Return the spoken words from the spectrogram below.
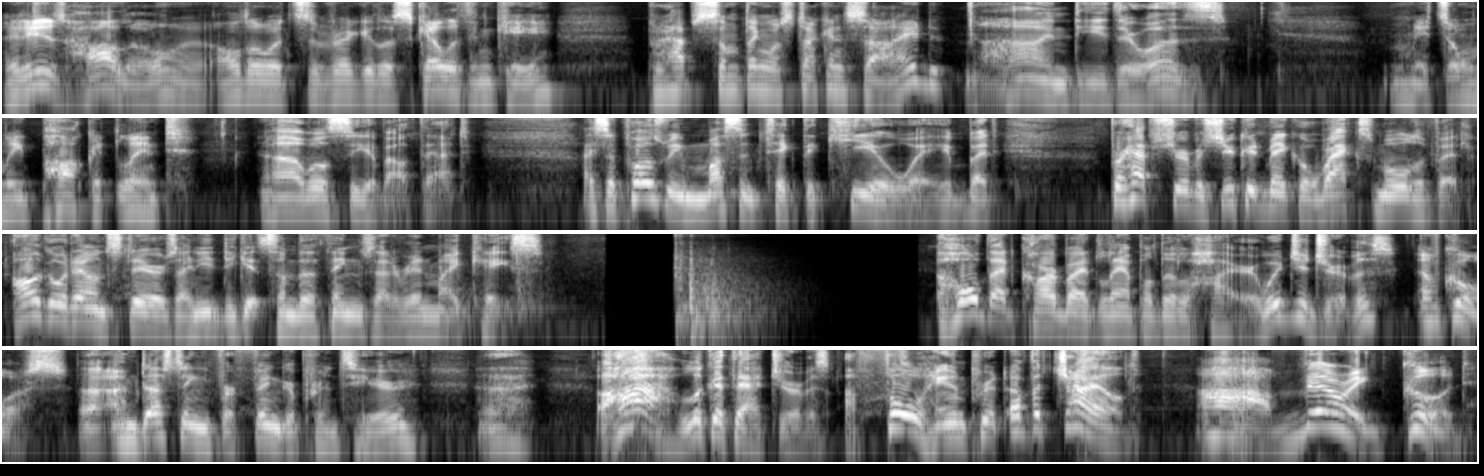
It is hollow, although it's a regular skeleton key. Perhaps something was stuck inside? Ah, indeed there was. It's only pocket lint. Ah, we'll see about that. I suppose we mustn't take the key away, but perhaps, Jervis, you could make a wax mold of it. I'll go downstairs. I need to get some of the things that are in my case. Hold that carbide lamp a little higher, would you, Jervis? Of course. Uh, I'm dusting for fingerprints here. Uh, aha! Look at that, Jervis. A full handprint of the child. Ah, very good.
